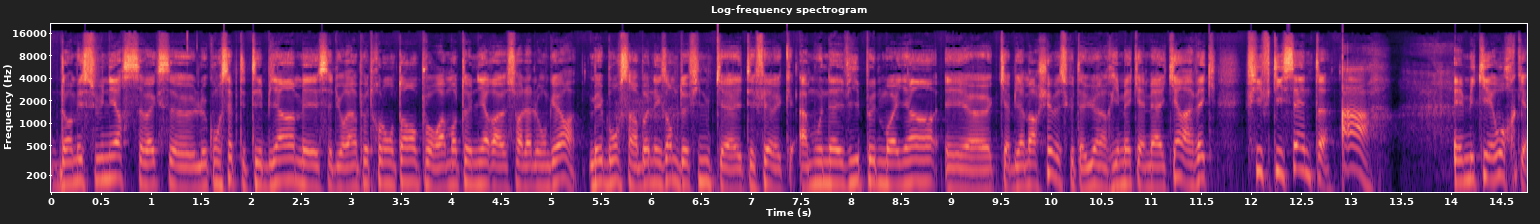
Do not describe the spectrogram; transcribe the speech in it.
dans mes souvenirs, c'est vrai que le concept était bien, mais ça durait un peu trop longtemps pour vraiment tenir euh, sur la longueur. Mais bon, c'est un bon exemple de film qui a été fait avec, à mon avis, peu de moyens et euh, qui a bien marché parce que tu as eu un remake américain avec 50 Cent Ah et Mickey Rourke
